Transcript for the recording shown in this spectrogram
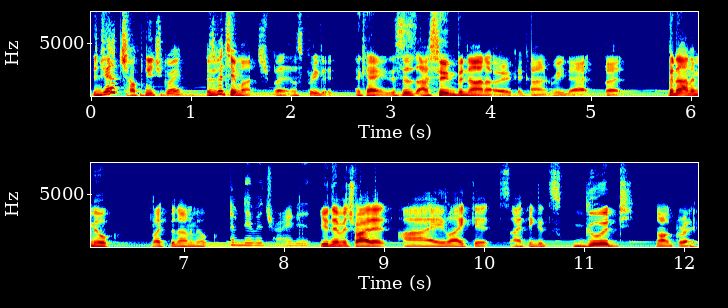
Did you have choc Nutrigrain? It was a bit too much, but it was pretty good. Okay, this is I assume banana oak. I can't read that, but banana milk. Like banana milk? I've never tried it. You've never tried it. I like it. I think it's good, not great.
